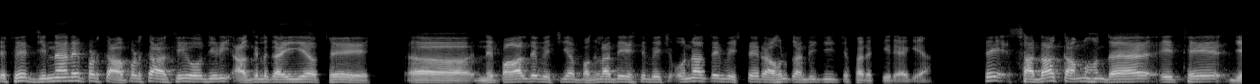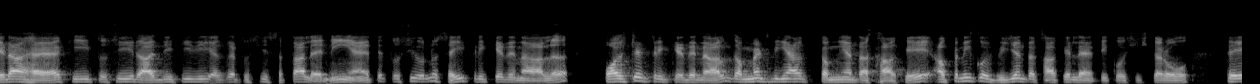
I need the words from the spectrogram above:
ਤੇ ਫਿਰ ਜਿਨ੍ਹਾਂ ਨੇ ਭੜਕਾ ਭੜਕਾ ਕੇ ਉਹ ਜਿਹੜੀ ਅੱਗ ਲਗਾਈ ਹੈ, ਉੱਥੇ ਨੇਪਾਲ ਦੇ ਵਿੱਚ ਜਾਂ ਬੰਗਲਾਦੇਸ਼ ਦੇ ਵਿੱਚ, ਉਹਨਾਂ ਦੇ ਵਿੱਚ ਤੇ ਰਾਹੁਲ ਗਾਂਧੀ ਜੀ 'ਚ ਫ਼ਰਕ ਹੀ ਰਹਿ ਗਿਆ। ਤੇ ਸਾਡਾ ਕੰਮ ਹੁੰਦਾ ਹੈ ਇੱਥੇ ਜਿਹੜਾ ਹੈ ਕਿ ਤੁਸੀਂ ਰਾਜਨੀਤੀ ਦੀ ਅਗਰ ਤੁਸੀਂ ਸੱਤਾ ਲੈਣੀ ਹੈ ਤੇ ਤੁਸੀਂ ਉਹਨੂੰ ਸਹੀ ਤਰੀਕੇ ਦੇ ਨਾਲ, ਪੋਜ਼ਿਟਿਵ ਤਰੀਕੇ ਦੇ ਨਾਲ ਗਵਰਨਮੈਂਟ ਦੀਆਂ ਕਮੀਆਂ ਦਿਖਾ ਕੇ, ਆਪਣੀ ਕੋਈ ਵਿਜ਼ਨ ਦਿਖਾ ਕੇ ਲੈਣ ਦੀ ਕੋਸ਼ਿਸ਼ ਕਰੋ। ਤੇ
